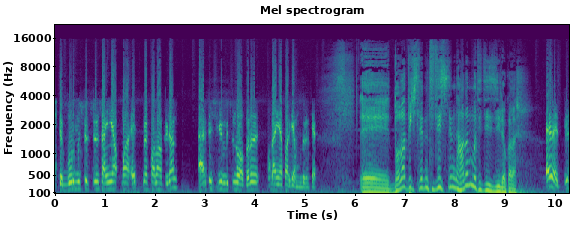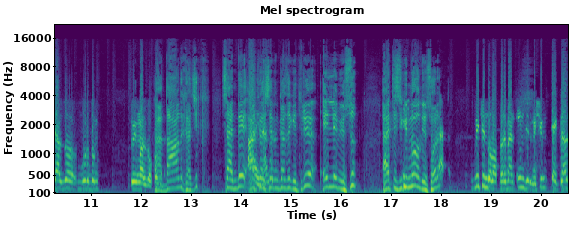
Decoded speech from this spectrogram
İşte burnu sürtsün sen yapma etme falan filan. Ertesi gün bütün dolapları ben yaparken bulurum kendimi. Ee, dolap içlerini titizsin. Hanım mı titiz değil o kadar? Evet biraz o vurdum duymaz o konuda. Ha, dağınık acık. Sen de Aynen. arkadaşların gaza getiriyor. Ellemiyorsun. Ertesi gün ne oluyor sonra? Bütün dolapları ben indirmişim. Tekrar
